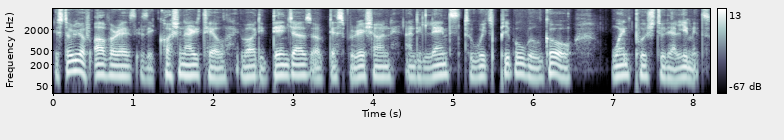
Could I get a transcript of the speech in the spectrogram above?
The story of Alvarez is a cautionary tale about the dangers of desperation and the lengths to which people will go when pushed to their limits.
